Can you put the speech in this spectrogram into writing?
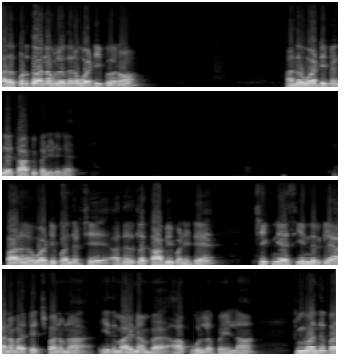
அதை கொடுத்தவொடனே நம்மளுக்கு வந்து ஓடிபி வரும்? அந்த ஓடிபி இங்கே காப்பி பண்ணிவிடுங்க பாருங்கள் ஓடிபி வந்துடுச்சு. அந்த இடத்துல காப்பி பண்ணிவிட்டு சிக்னஸ் இன் இருக்கு இல்லையா நம்ம அதை டச் பண்ணோம்னா இது மாதிரி நம்ம ஆப்புக்குள்ளே போயிடலாம். இங்கே வந்து இப்போ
